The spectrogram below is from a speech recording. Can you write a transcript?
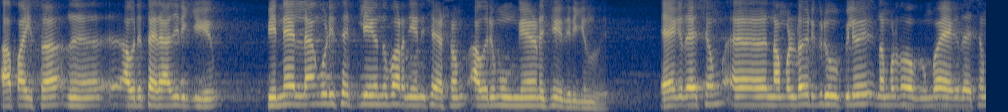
ആ പൈസ അവർ തരാതിരിക്കുകയും പിന്നെ എല്ലാം കൂടി സെറ്റിൽ ചെയ്യുമെന്ന് പറഞ്ഞതിന് ശേഷം അവർ മുങ്ങുകയാണ് ചെയ്തിരിക്കുന്നത്. ഏകദേശം നമ്മളുടെ ഒരു ഗ്രൂപ്പിൽ നമ്മൾ നോക്കുമ്പോൾ ഏകദേശം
